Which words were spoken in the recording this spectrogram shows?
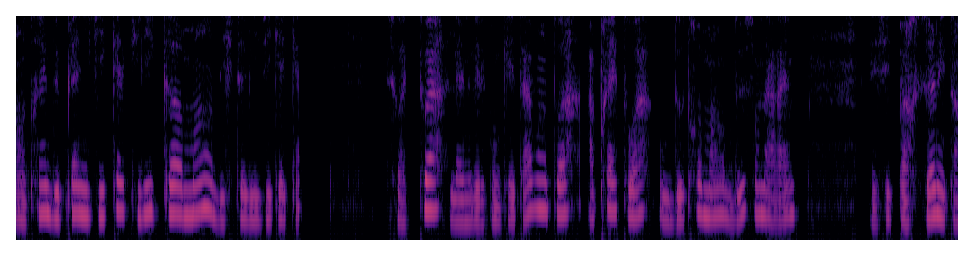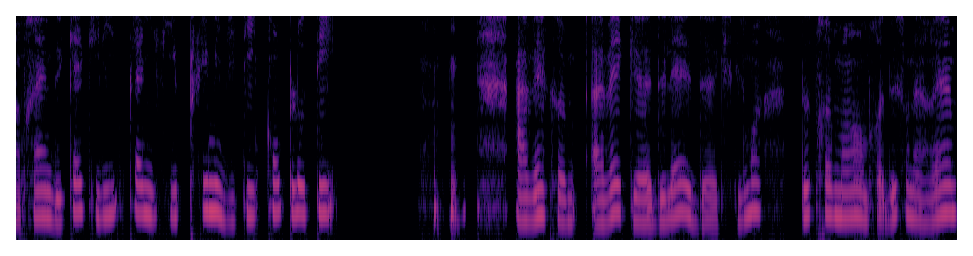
en train de planifier, calculer comment déstabiliser quelqu'un. Soit toi, la nouvelle conquête avant toi, après toi ou d'autres membres de son harem. Et cette personne est en train de calculer, planifier, préméditer, comploter avec, avec de l'aide, excuse-moi, d'autres membres de son harem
